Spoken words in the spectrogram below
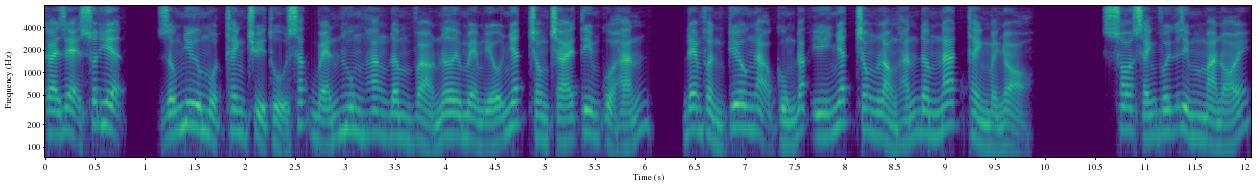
cái rẽ xuất hiện, giống như một thanh thủy thủ sắc bén hung hăng đâm vào nơi mềm yếu nhất trong trái tim của hắn, đem phần kiêu ngạo cùng đắc ý nhất trong lòng hắn đâm nát thành mảnh nhỏ. So sánh với Jim mà nói,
